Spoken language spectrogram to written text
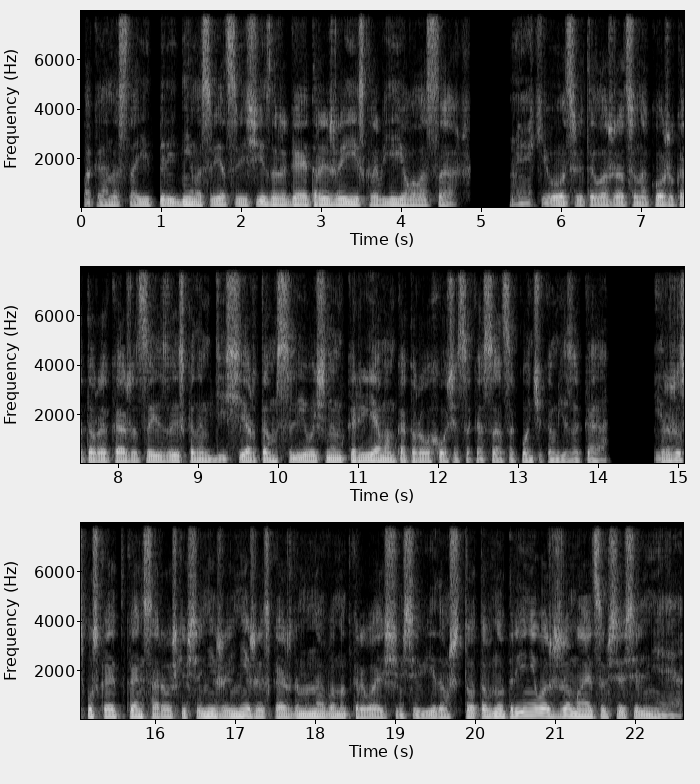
пока она стоит перед ним, и свет свечи зажигает рыжие искры в ее волосах. Мягкие отцветы ложатся на кожу, которая кажется изысканным десертом, сливочным кремом, которого хочется касаться кончиком языка. Ира спускает ткань сорочки все ниже и ниже, и с каждым новым открывающимся видом что-то внутри него сжимается все сильнее.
